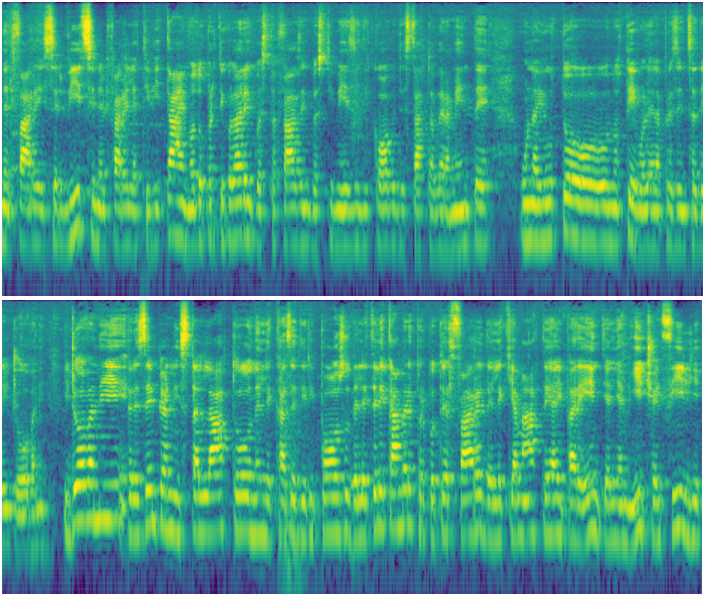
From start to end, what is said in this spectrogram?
nel fare i servizi, nel fare le attività, in modo particolare in questa fase, in questi mesi di Covid è stata veramente un aiuto notevole la presenza dei giovani. I giovani per esempio hanno installato nelle case di riposo delle telecamere per poter fare delle chiamate ai parenti, agli amici, ai figli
